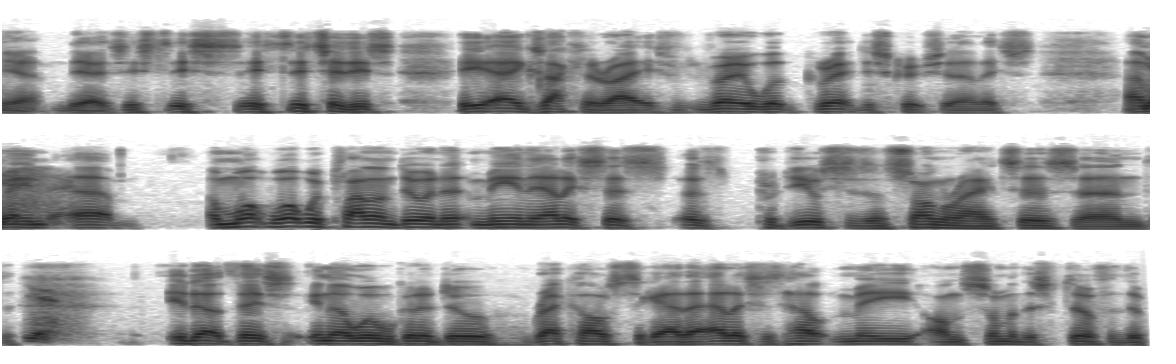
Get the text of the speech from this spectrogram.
Yeah, yeah, it's it's it's it's, it's, it's exactly right. It's very well, great description, Ellis. I Yes, mean, um, and what what we plan on doing, uh, me and Ellis as as producers and songwriters, and Yes. you know, this, you know, we were going to do records together. Ellis has helped me on some of the stuff of the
